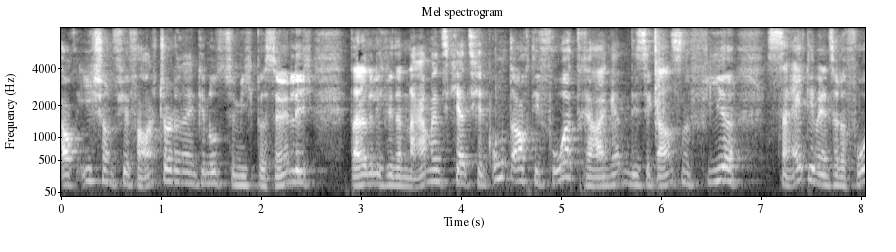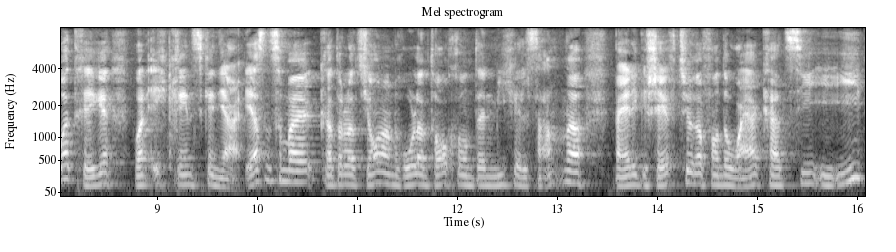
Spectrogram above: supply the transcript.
auch ich schon für Veranstaltungen genutzt, für mich persönlich. Da natürlich wieder Namenskärtchen und auch die Vortragenden, diese ganzen vier Side-Events oder Vorträge waren echt grenzgenial. Erstens einmal Gratulation an Roland Tocher und den Michael Sandner, beide Geschäftsführer von der Wirecard CEE.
